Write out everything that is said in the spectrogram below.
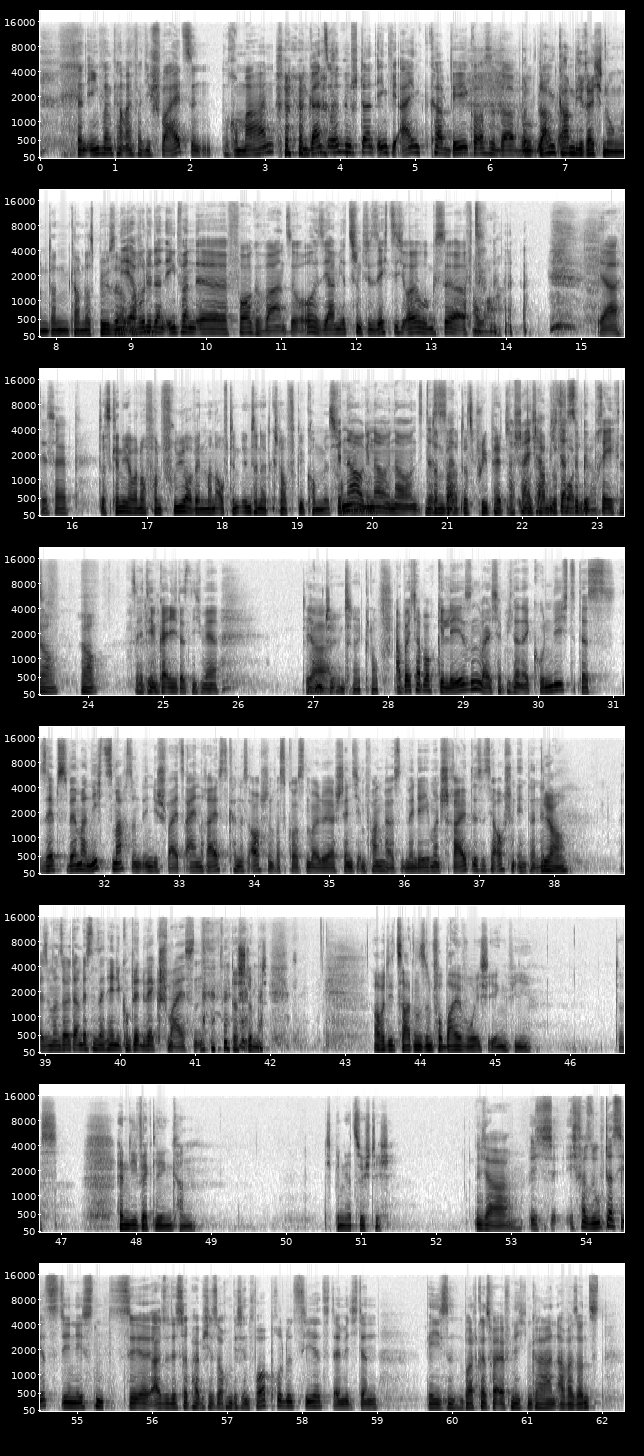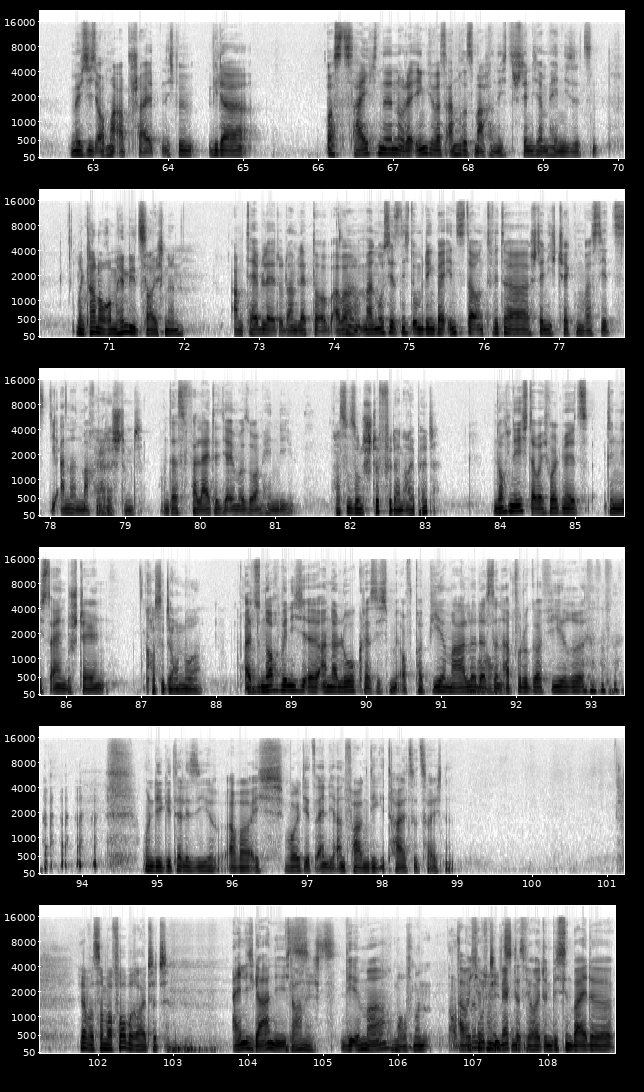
Dann irgendwann kam einfach die Schweiz, ein Roman und ganz unten stand irgendwie ein KB kostet da. bla, Und dann kam die Rechnung und dann kam das böse Nee, er wurde dann irgendwann äh, vorgewarnt, so, oh, sie haben jetzt schon für 60 Euro gesurft. Aua. Ja, deshalb. Das kenne ich aber noch von früher, wenn man auf den Internetknopf gekommen ist. Genau, genau, genau. Und, Und dann war hat, das Prepaid. wahrscheinlich hat mich das so geprägt. Ja, ja. Seitdem kann ich das nicht mehr. Der Ja. gute Internetknopf. Aber ich habe auch gelesen, weil ich habe mich dann erkundigt, dass selbst wenn man nichts macht und in die Schweiz einreist, kann das auch schon was kosten, weil du ja ständig Empfang hast. Und wenn dir jemand schreibt, ist es ja auch schon Internet. Ja, Also man sollte am besten sein Handy komplett wegschmeißen. das stimmt. aber die Zeiten sind vorbei, wo ich irgendwie das Handy weglegen kann. Ich bin jetzt süchtig. Ja, ich, ich versuche das jetzt die nächsten, also deshalb habe ich jetzt auch ein bisschen vorproduziert, damit ich dann wenigstens einen Podcast veröffentlichen kann, aber sonst möchte ich auch mal abschalten. Ich will wieder was zeichnen oder irgendwie was anderes machen, nicht ständig am Handy sitzen. Man kann auch am Handy zeichnen. Am Tablet oder am Laptop, aber man muss jetzt nicht unbedingt bei Insta und Twitter ständig checken, was jetzt die anderen machen. Ja, das stimmt. Und das verleitet ja immer so am Handy. Hast du so einen Stift für dein iPad? Noch nicht, aber ich wollte mir jetzt demnächst einen bestellen. Kostet ja auch nur. Also noch bin ich äh, analog, dass ich auf Papier male, das dann abfotografiere und digitalisiere. Aber ich wollte jetzt eigentlich anfangen, digital zu zeichnen. Ja, was haben wir vorbereitet? Eigentlich gar nichts. Gar nichts. Wie immer. Guck mal auf mein. Auf Aber ich habe schon gemerkt, dass wir heute ein bisschen beide.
